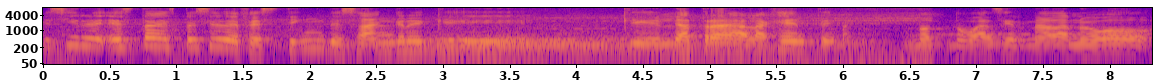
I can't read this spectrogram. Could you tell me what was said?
Es decir, esta especie de festín de sangre que, que le atrae a la gente. Bueno, no, no voy a decir nada nuevo.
